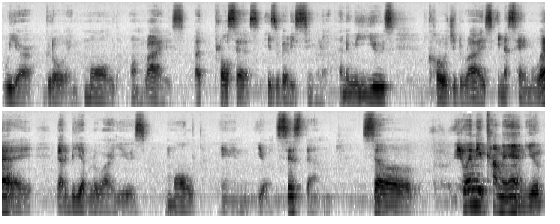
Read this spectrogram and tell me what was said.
we are growing mold on rice. But process is very similar, and we use koji rice in the same way that beer brewer use malt in your system. So when you come in, you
